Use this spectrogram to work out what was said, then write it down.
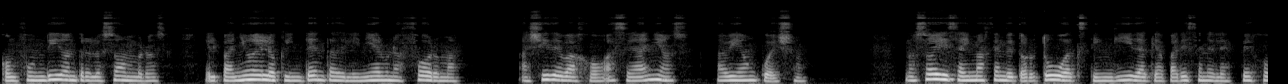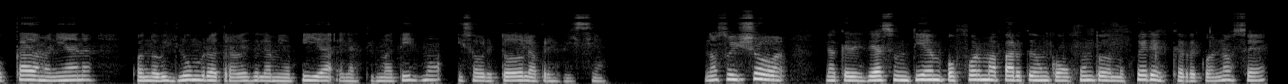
confundido entre los hombros, el pañuelo que intenta delinear una forma. Allí debajo, hace años, había un cuello. No soy esa imagen de tortuga extinguida que aparece en el espejo cada mañana cuando vislumbro a través de la miopía el astigmatismo y sobre todo la presbicia. No soy yo la que desde hace un tiempo forma parte de un conjunto de mujeres que reconoce,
